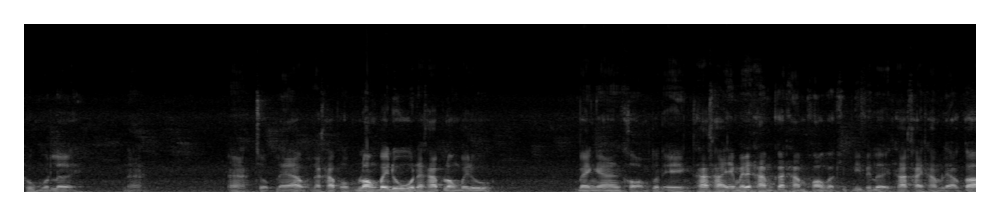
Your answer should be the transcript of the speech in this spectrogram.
ถูกหมดเลยนะอะจบแล้วนะครับผมลองไปดูนะครับลองไปดู ใบงานของตนเอง ถ้าใครยังไม่ได้ทำก็ทำพร้อมกับคลิปนี้ไปเลย ถ้าใครทำแล้วก็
